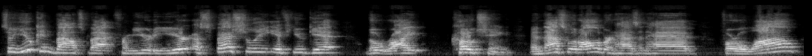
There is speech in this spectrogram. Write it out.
So you can bounce back from year to year, especially if you get the right coaching. And that's what Auburn hasn't had for a while.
